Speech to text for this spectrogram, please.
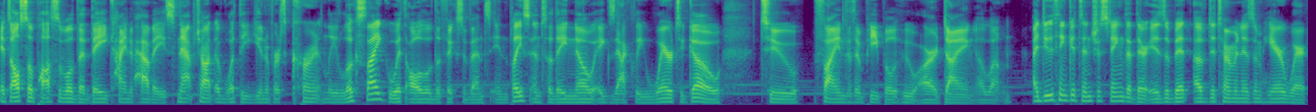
It's also possible that they kind of have a snapshot of what the universe currently looks like with all of the fixed events in place, and so they know exactly where to go to find the people who are dying alone. I do think it's interesting that there is a bit of determinism here where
